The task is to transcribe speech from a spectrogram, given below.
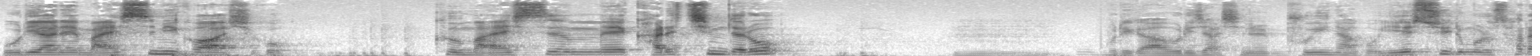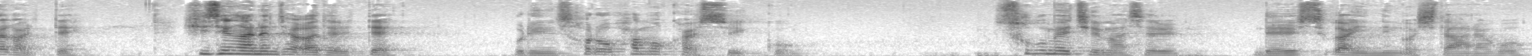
우리 안에 말씀이 거하시고 그 말씀의 가르침대로 음, 우리가 우리 자신을 부인하고 예수 이름으로 살아갈 때 희생하는 자가 될 때 우리는 서로 화목할 수 있고 소금의 제맛을 낼 수가 있는 것이다 라고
